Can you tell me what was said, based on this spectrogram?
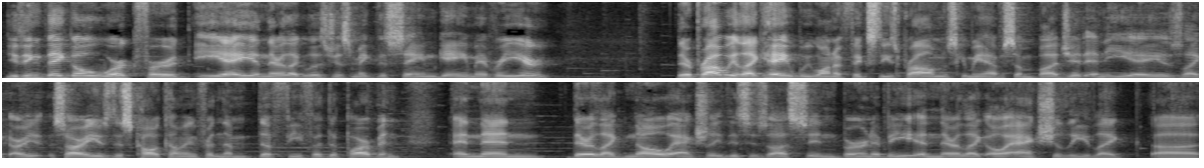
You think they go work for EA and they're like, let's just make the same game every year? They're probably like, hey, we want to fix these problems. Can we have some budget? And EA is like, are you, sorry, is this call coming from the, the FIFA department? And then they're like, no, actually, this is us in Burnaby. And they're like, oh, actually, like, uh,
